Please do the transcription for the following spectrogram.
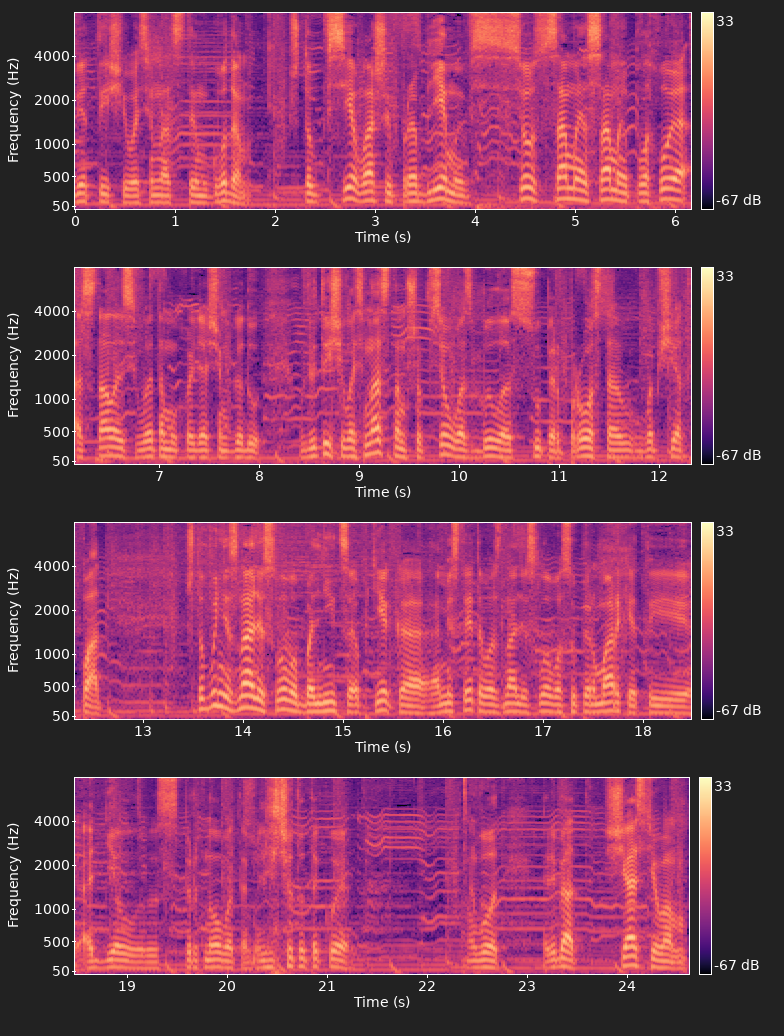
2018 годом, чтобы все ваши проблемы, все самое-самое плохое осталось в этом уходящем году. В 2018, чтобы все у вас было супер просто, вообще отпад. Чтобы вы не знали слово больница, аптека, а вместо этого знали слово супермаркет и отдел спиртного там или что-то такое. Вот. Ребят, счастья вам,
